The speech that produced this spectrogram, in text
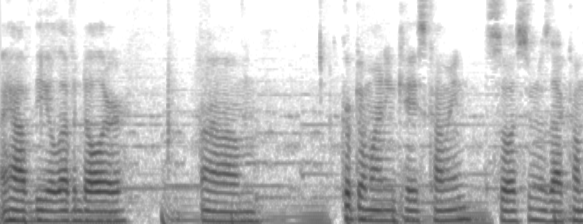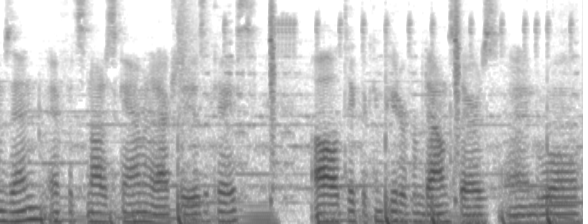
I have the $11 um, crypto mining case coming. So as soon as that comes in, if it's not a scam and it actually is a case, I'll take the computer from downstairs and we'll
